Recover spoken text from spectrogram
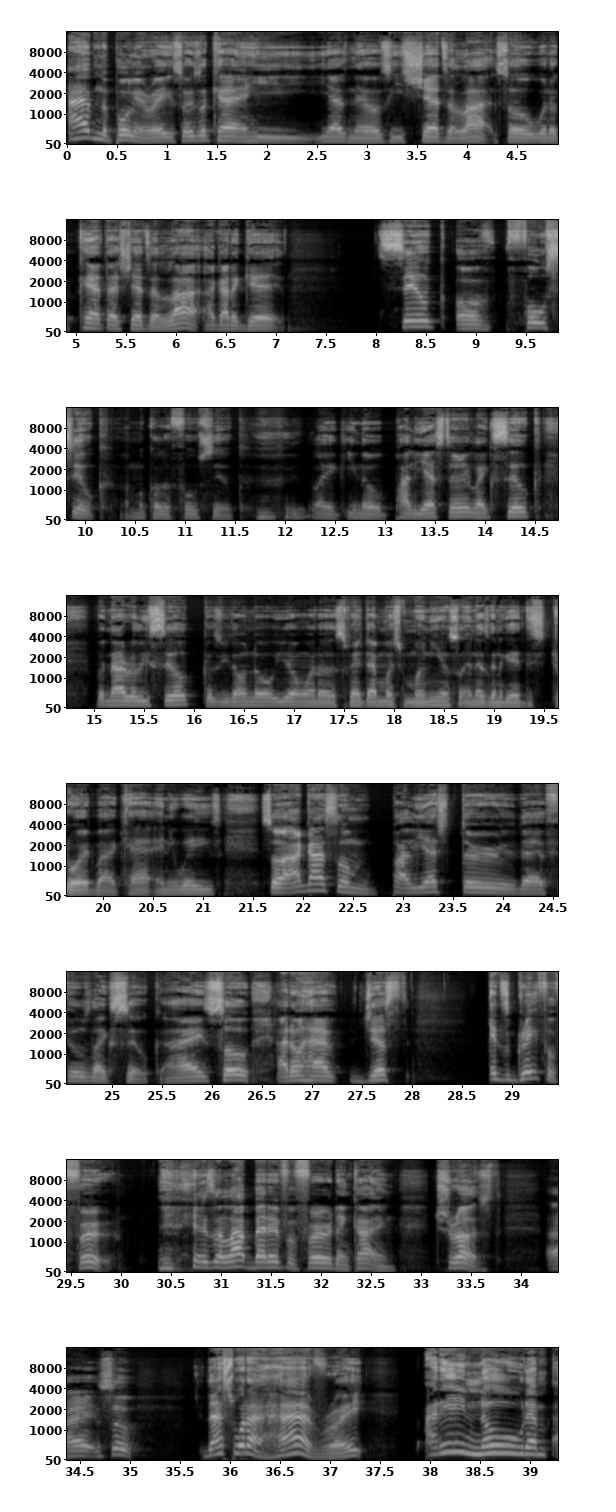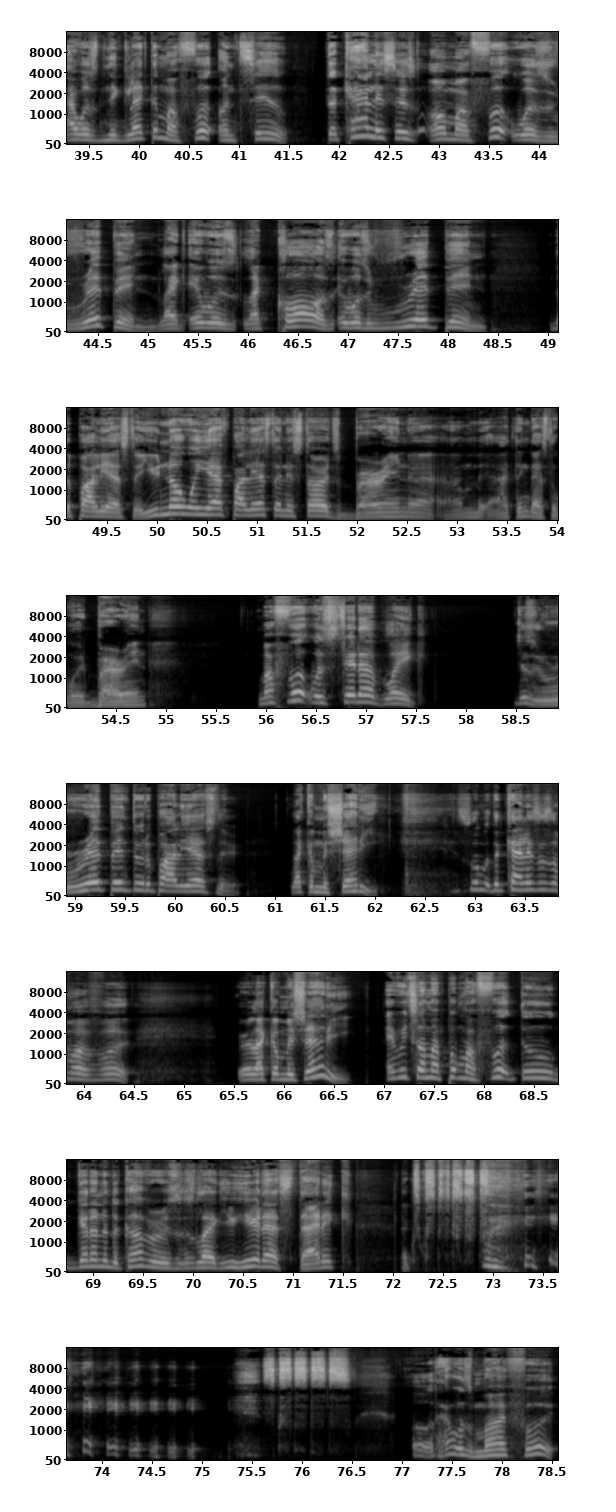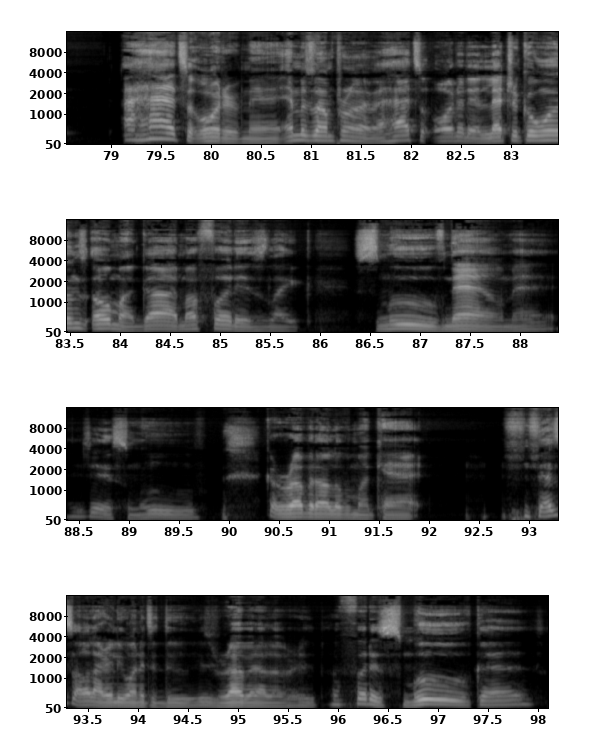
I have Napoleon, right? So he's a cat and he, he has nails. He sheds a lot. So with a cat that sheds a lot, I gotta get silk of full silk. I'm gonna call it full silk. like, you know, polyester, like silk but not really silk because you don't know, you don't want to spend that much money on something that's to get destroyed by a cat anyways. So I got some polyester that feels like silk. All right. So I don't have just, it's great for fur. it's a lot better for fur than cotton. Trust. All right. So that's what I have, right? I didn't know that I was neglecting my foot until the calluses on my foot was ripping. Like it was like claws. It was ripping the polyester. You know when you have polyester and it starts burring. Uh, um, I think that's the word, burring. My foot was straight up like just ripping through the polyester like a machete. Of the calluses on my foot were like a machete. Every time I put my foot through, get under the covers, it's like you hear that static like, oh, that was my foot. I had to order, man. Amazon Prime. I had to order the electrical ones. Oh my God. My foot is like smooth now, man. It's just smooth. I could rub it all over my cat. That's all I really wanted to do. Just rub it all over. My foot is smooth, cuz.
